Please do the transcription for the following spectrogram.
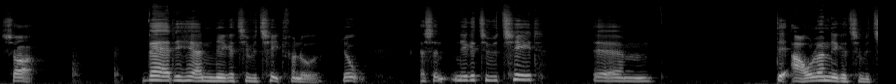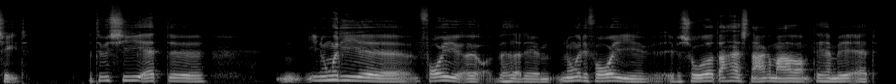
Så hvad er det her negativitet for noget? Jo, altså negativitet, øh, det avler negativitet. Og det vil sige, at øh, i nogle af de øh, forrige, øh, hvad hedder det, i nogle af de forrige episoder, der har jeg snakket meget om det her med, at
